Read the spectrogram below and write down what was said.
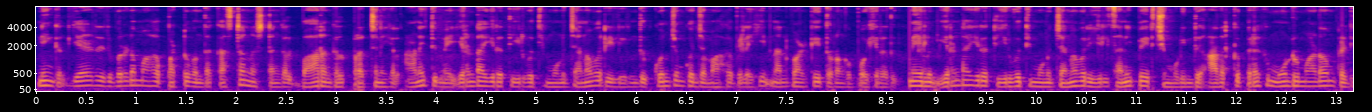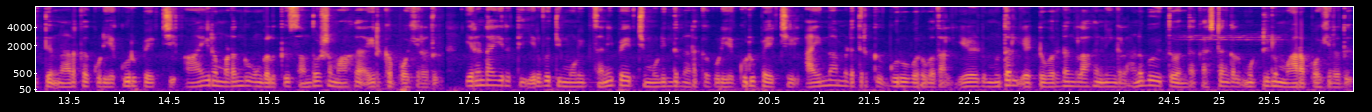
நீங்கள் ஏழரை வருடமாக பட்டு வந்த கஷ்ட நஷ்டங்கள் பாரங்கள் பிரச்சனைகள் அனைத்துமே இரண்டாயிரத்தி இருபத்தி மூணு ஜனவரியிலிருந்து கொஞ்சம் கொஞ்சமாக விலகி நல்வாழ்க்கை தொடங்கப் போகிறது. மேலும் இரண்டாயிரத்தி இருபத்தி மூணு ஜனவரியில் சனிப்பயிற்சி முடிந்து அதற்கு பிறகு மூன்று மாதம் கழித்து நடக்கக்கூடிய குரு பயிற்சி ஆயிரம் மடங்கு உங்களுக்கு சந்தோஷமாக இருக்கப் போகிறது. இரண்டாயிரத்தி இருபத்தி மூணில் சனிப்பெயர்ச்சி முடிந்து நடக்கக்கூடிய குரு பயிற்சியில் ஐந்தாம் இடத்திற்கு குரு வருவதால் ஏழு முதல் எட்டு வருடங்களாக நீங்கள் அனுபவித்து வந்த கஷ்டங்கள் முற்றிலும் மாறப்போகிறது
